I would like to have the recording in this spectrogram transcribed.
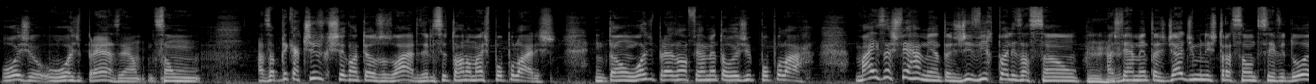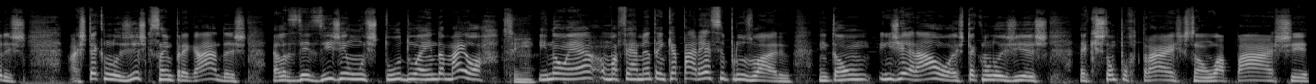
Hoje o WordPress é, são os aplicativos que chegam até os usuários, eles se tornam mais populares. Então, o WordPress é uma ferramenta hoje popular. Mas as ferramentas de virtualização, uhum. as ferramentas de administração de servidores, as tecnologias que são empregadas, elas exigem um estudo ainda maior. Sim. E não é uma ferramenta em que aparece para o usuário. Então, em geral, as tecnologias é, que estão por trás, que são o Apache,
